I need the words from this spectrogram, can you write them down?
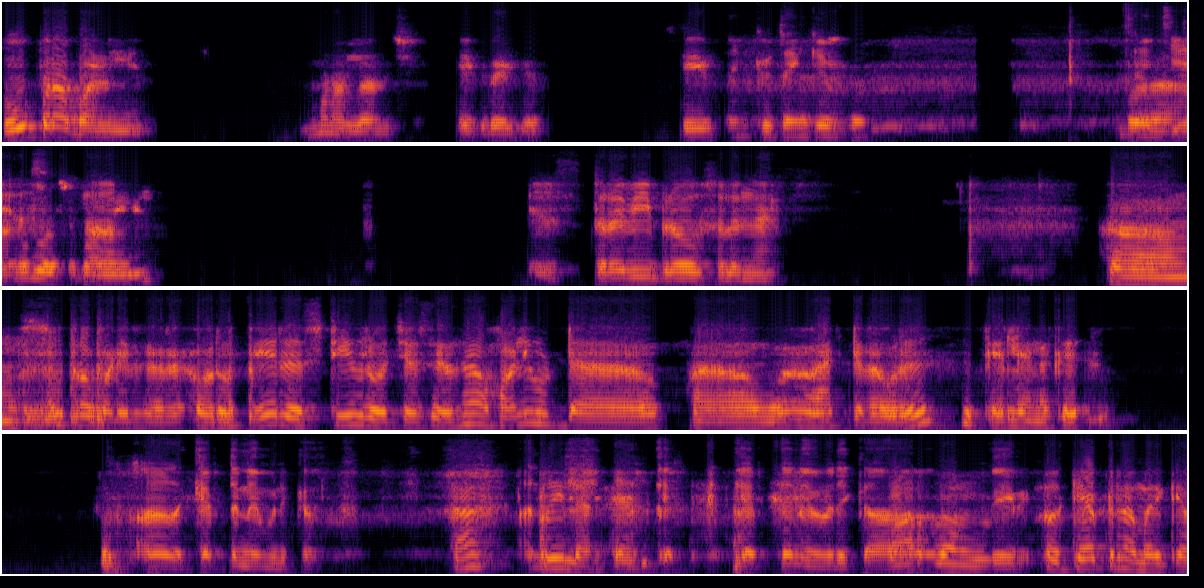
சூப்பரா பண்ணீங்க ரொம்ப நல்லா இருந்துச்சு. கேக்குறதுக்கு. Thank you thank you bro துறவி ப்ரோ சொல்லுங்க. சூப்பரா பாடியிருக்காரு அவர் பேரு ஸ்டீவ் ரோஜர்ஸ் ஹாலிவுட் ஆக்டர் அவரு? தெரியல எனக்கு. கேப்டன் அமெரிக்கா ஆ, புரியல. கேப்டன் அமெரிக்கா பேரு. கேப்டன் அமெரிக்கா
